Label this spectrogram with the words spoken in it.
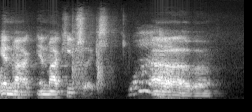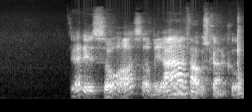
in my in my keepsakes. wow. Uh, that is so awesome. Yeah. I thought it was kind of cool.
